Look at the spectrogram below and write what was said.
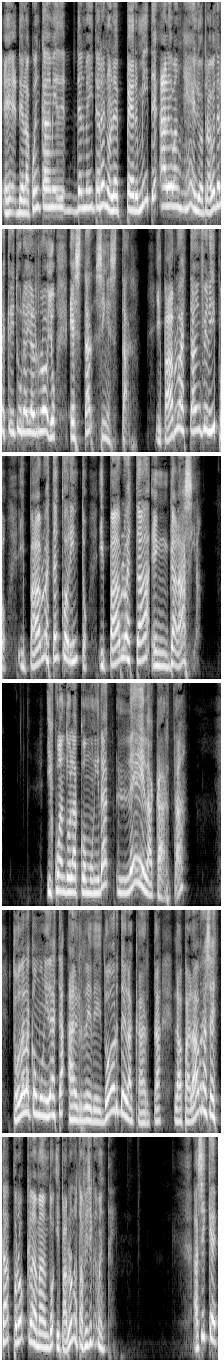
eh, de la cuenca del Mediterráneo, le permite al Evangelio, a través de la escritura y el rollo, estar sin estar. Y Pablo está en Filipo, y Pablo está en Corinto, y Pablo está en Galacia. Y cuando la comunidad lee la carta, Toda la comunidad está alrededor de la carta, la palabra se está proclamando y Pablo no está físicamente. Así que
